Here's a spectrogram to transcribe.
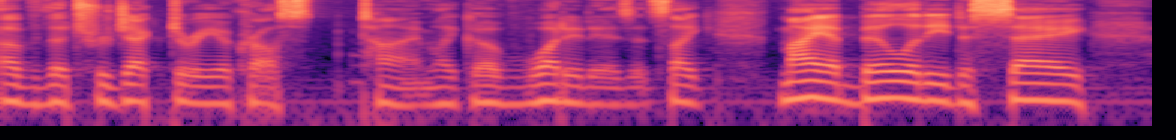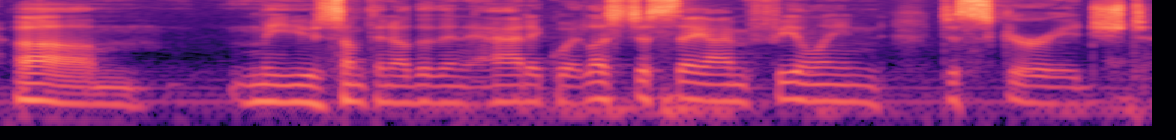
of the trajectory across time, like of what it is. It's like my ability to say. Um, me use something other than adequate. Let's just say I'm feeling discouraged.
